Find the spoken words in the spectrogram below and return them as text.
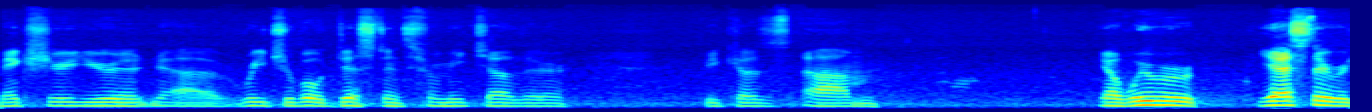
make sure you're in uh, reachable distance from each other, because um, you know we were. Yes, they were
